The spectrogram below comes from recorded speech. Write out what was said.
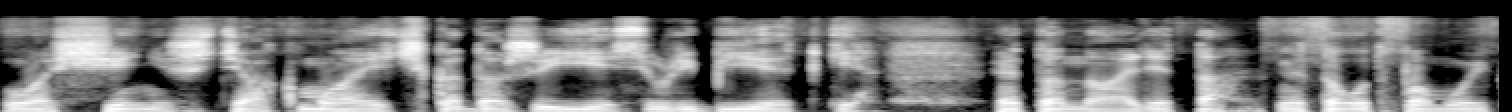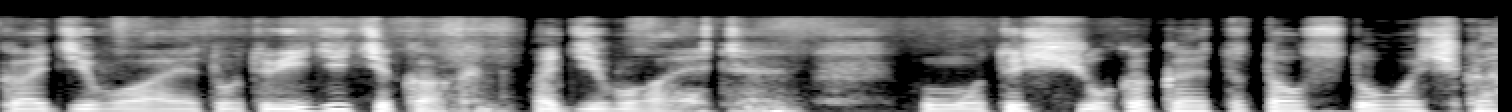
Вообще ништяк. Маечка даже есть у ребятки. Это налито. Это вот помойка одевает. Вот видите, как одевает. Вот еще какая-то толстовочка.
